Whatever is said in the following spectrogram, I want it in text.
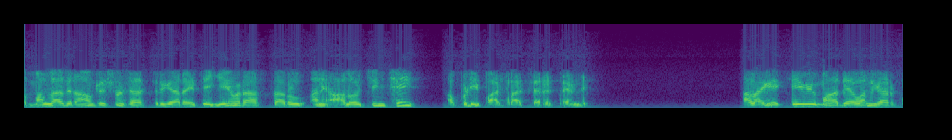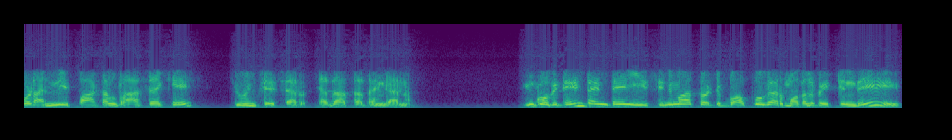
మల్లాది రామకృష్ణ శాస్త్రి గారు అయితే ఏం రాస్తారు అని ఆలోచించి అప్పుడు ఈ పాట రాశారటండి. అలాగే కేవి మహాదేవన్ గారు కూడా అన్ని పాటలు రాశాకే ట్యూన్ చేశారు యథాతథంగాను. ఇంకొకటి ఏంటంటే ఈ సినిమా తోటి బాపు గారు మొదలు పెట్టింది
